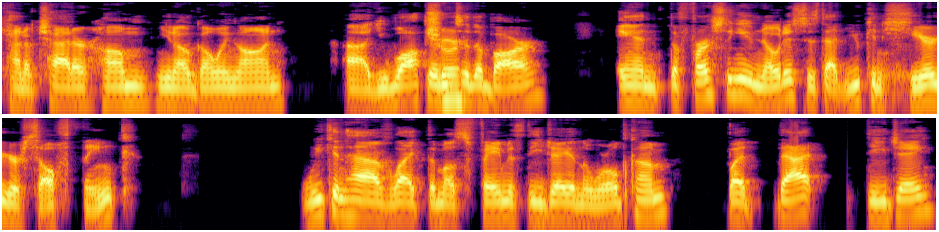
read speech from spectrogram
kind of chatter hum, you know, going on. Uh, you walk Sure. into the bar and the first thing you notice is that you can hear yourself think. We can have like the most famous DJ in the world come, but that DJ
